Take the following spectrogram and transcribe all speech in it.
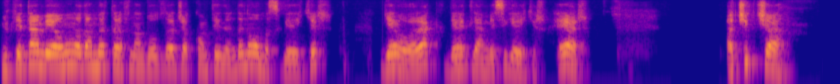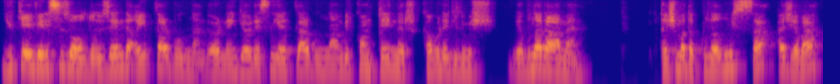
Yükleten veya onun adamları tarafından doldurulacak konteynerinde ne olması gerekir? Genel olarak denetlenmesi gerekir. Eğer açıkça yük elverişsiz olduğu, üzerinde ayıplar bulunan, örneğin gövdesinde yarıklar bulunan bir konteyner kabul edilmiş ve buna rağmen taşımada kullanılmışsa acaba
